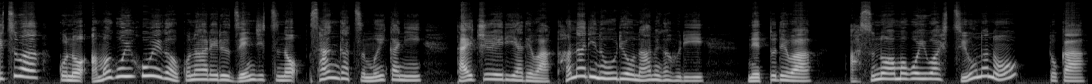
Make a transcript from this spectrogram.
実はこの雨乞い放映が行われる前日の3月6日に台中エリアではかなりの雨量の雨が降り、ネットでは明日の雨乞いは必要なの？とか、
